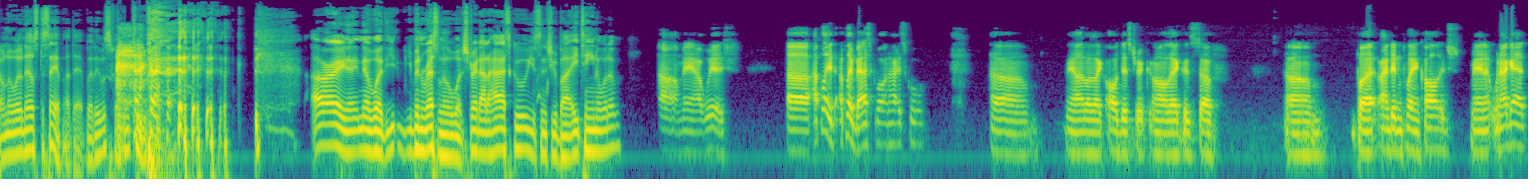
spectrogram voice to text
Don't know what else to say about that, but it was fucking cool. All right, now what? You, you've been wrestling what? Straight out of high school? You since you were about eighteen or whatever? Oh man, I wish. Uh, I played I played basketball in high school. Um, you know, like all district and all that good stuff. Um, but I didn't play in college. Man, when I got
